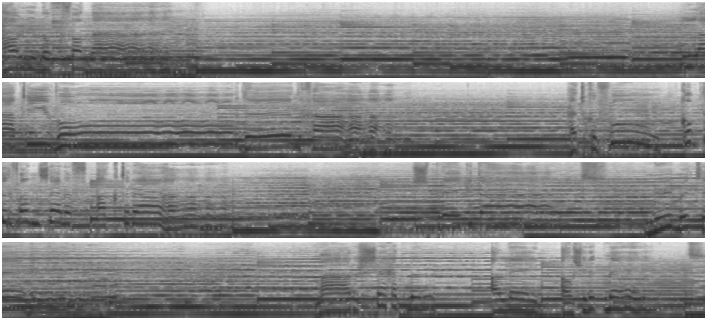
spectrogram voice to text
Hou je nog van mij? Laat die woorden gaan. Het gevoel komt er vanzelf achteraan. Spreek het uit, nu meteen. Maar zeg het me alleen als je het meent.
